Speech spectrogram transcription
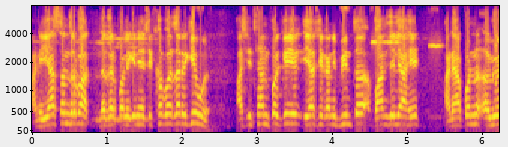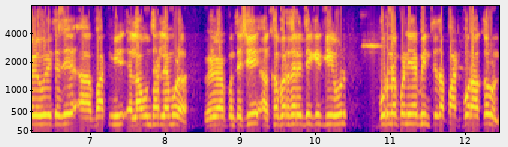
आणि या संदर्भात नगरपालिकेने याची खबरदारी घेऊन अशी छानपैकी या ठिकाणी भिंत बांधलेली आहे. आणि आपण वेळोवेळी त्याची बातमी लावून धरल्यामुळं वेळोवेळी आपण त्याची खबरदारी देखील घेऊन पूर्णपणे या भिंतीचा पाठपुरावा करून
